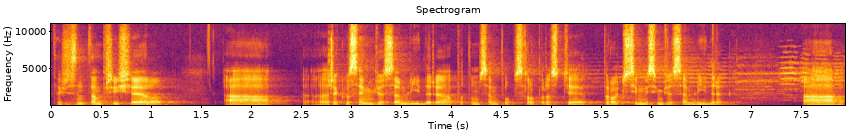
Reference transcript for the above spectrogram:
takže jsem tam přišel a řekl jsem jim, že jsem lídr a potom jsem popsal prostě, proč si myslím, že jsem lídr. A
